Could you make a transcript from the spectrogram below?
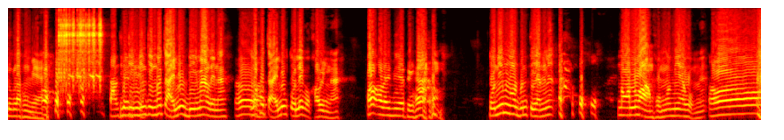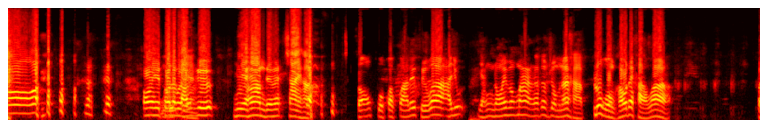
ลูกรักของเมียตามจริงๆจริงๆเขาจ่ายลูกดีมากเลยนะเออแล้วเขาจ่ายลูกตัวเล็กกว่าเขาอีกนะ เพราะอะไรเมียถึงห้าม ตัวนี้มันนอนบนเตียงเนี่ยนอนระหว่างผมกับเมียผมเนี่ย อ๋อโอ้ยตัวหลังๆคือเมียห้ามใช่ไหมใช่ครับ สองขวบกว่าๆนี่ถือว่าอายุยังน้อยมากๆครับท่านผู้ชมนะครับ ลูกของเขาได้ข่าวว่า ไป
